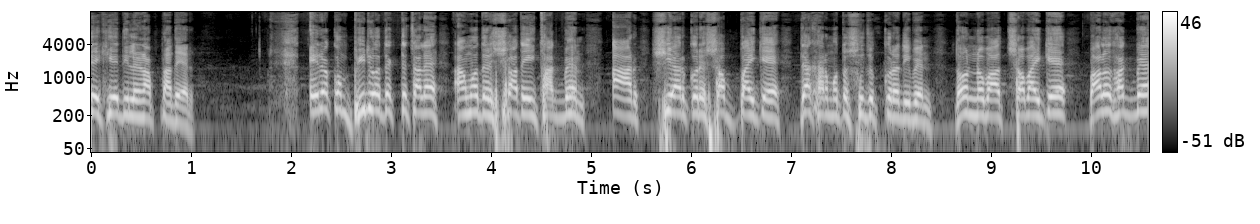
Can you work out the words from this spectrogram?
দেখিয়ে দিলেন আপনাদের। এরকম ভিডিও দেখতে চালে আমাদের সাথেই থাকবেন আর শেয়ার করে সবাইকে দেখার মতো সুযোগ করে দিবেন। ধন্যবাদ সবাইকে, ভালো থাকবেন।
